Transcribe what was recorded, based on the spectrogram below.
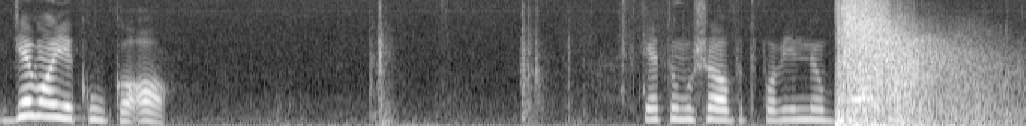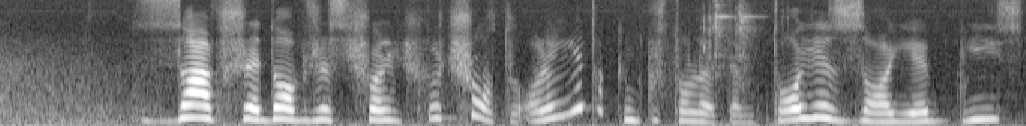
Gdzie moje kółko? O. Ja tu muszę odpowiednią broń. zawsze dobrze strzelić headshoty, ale nie takim pistoletem. To jest zajebiste.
